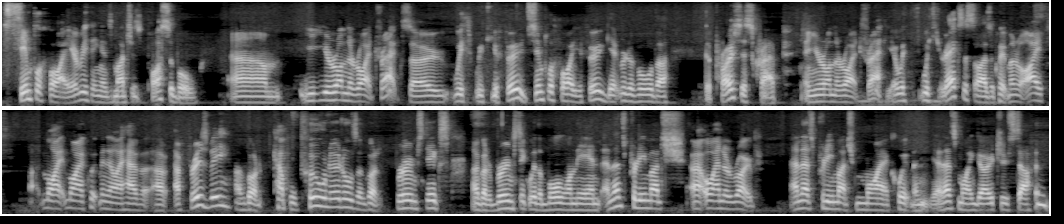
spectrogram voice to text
simplify everything as much as possible, um, you're on the right track. So with with your food, simplify your food, get rid of all the the processed crap, and you're on the right track. Yeah, with with your exercise equipment, I my my equipment I have a, a, frisbee. I've got a couple pool noodles. I've got broomsticks. I've got a broomstick with a ball on the end, and that's pretty much uh, oh, and a rope, and that's pretty much my equipment. Yeah, that's my go-to stuff, and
